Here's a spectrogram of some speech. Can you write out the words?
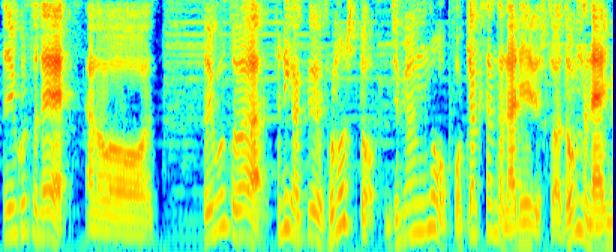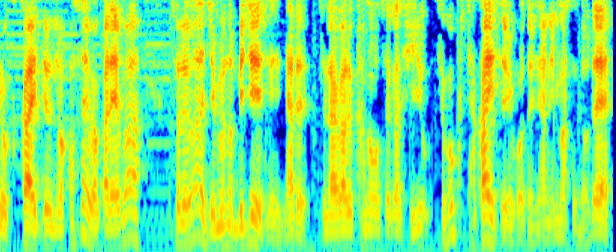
ということで、あのということは、とにかくその人、自分のお客さんとなり得る人はどんな悩みを抱えているのかさえ分かれば、それは自分のビジネスになる、つながる可能性がすごく高いということになりますので、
